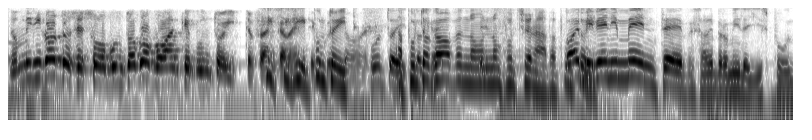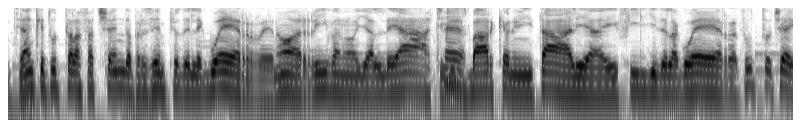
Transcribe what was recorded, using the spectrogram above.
Non mi ricordo se è solo .gov o anche .it, Sì, sì, francamente. sì, in punto it. Punto A it, punto ok. gov non, Sì. non funzionava. Poi mi it. viene in mente, sarebbero mille gli spunti, anche tutta la faccenda per esempio delle guerre, no? arrivano gli alleati, Certo. sbarcano in Italia, i figli della guerra, tutto, cioè,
